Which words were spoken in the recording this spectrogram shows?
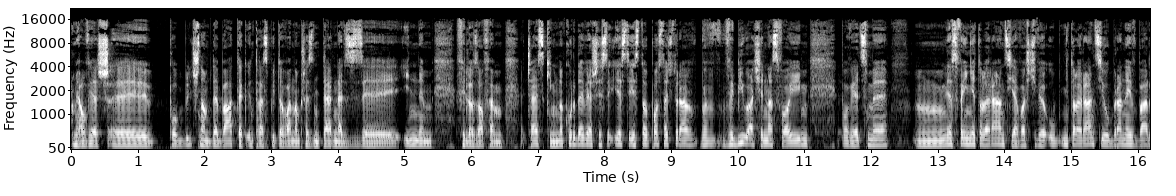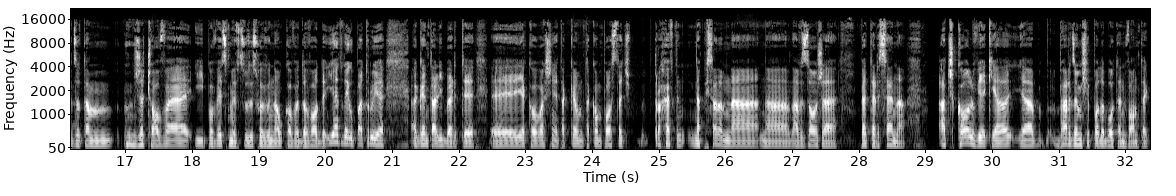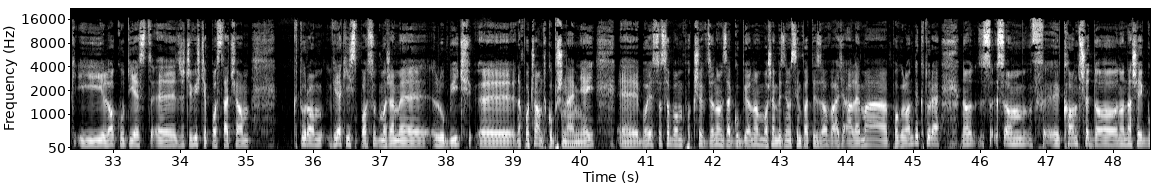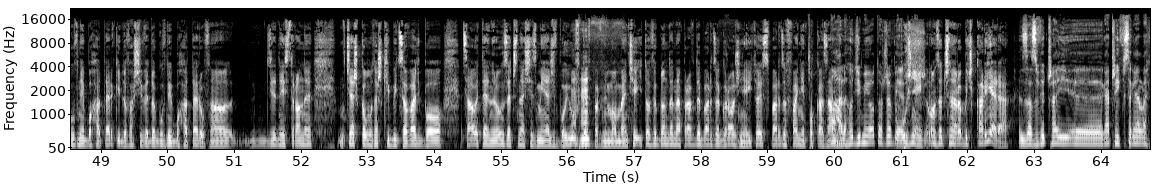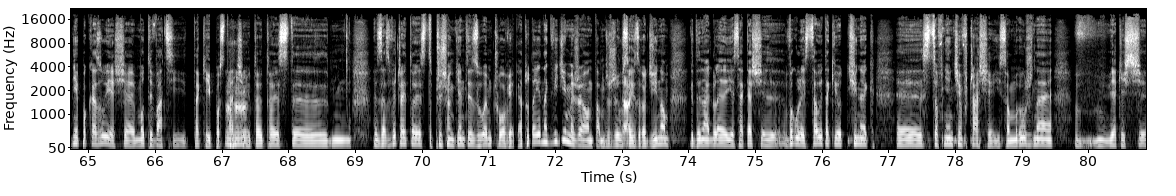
Miał, wiesz, yy, publiczną debatę transmitowaną przez internet z y, innym filozofem czeskim. No kurde, wiesz, jest, jest, jest to postać, która wybiła się na swoim, powiedzmy, Mm, jest swojej nietolerancji, a właściwie nietolerancji ubranej w bardzo tam rzeczowe i powiedzmy w cudzysłowie naukowe dowody. I ja tutaj upatruję agenta Liberty y, jako właśnie taką, taką postać trochę ten, napisaną na, na, na wzorze Petersena. Aczkolwiek ja, ja bardzo mi się podobał ten wątek i Lockwood jest y, rzeczywiście postacią którą w jakiś sposób możemy lubić, yy, na początku przynajmniej, yy, bo jest osobą pokrzywdzoną, zagubioną, możemy z nią sympatyzować, ale ma poglądy, które no, są w kontrze do no, naszej głównej bohaterki, do właściwie do głównych bohaterów. No, z jednej strony ciężko mu też kibicować, bo cały ten ruch zaczyna się zmieniać w bojówkę mhm. w pewnym momencie i to wygląda naprawdę bardzo groźnie i to jest bardzo fajnie pokazane. No, ale chodzi mi o to, że wiesz... A później on zaczyna robić karierę. Zazwyczaj yy, raczej w serialach nie pokazuje się motywacji takiej postaci. Mhm. To, to jest e, zazwyczaj to jest przesiąknięty złem człowiek. A tutaj jednak widzimy, że on tam żył tak. sobie z rodziną, gdy nagle jest jakaś, e, w ogóle jest cały taki odcinek e, z cofnięciem w czasie i są różne jakieś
